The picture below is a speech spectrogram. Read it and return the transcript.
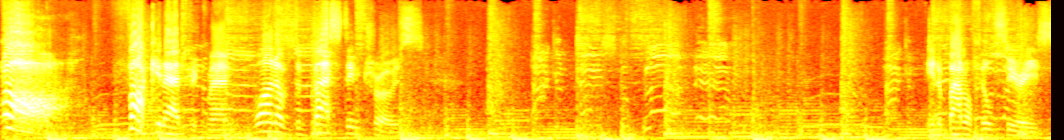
Oh! Fucking epic, man. One of the best intros. In a Battlefield series.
